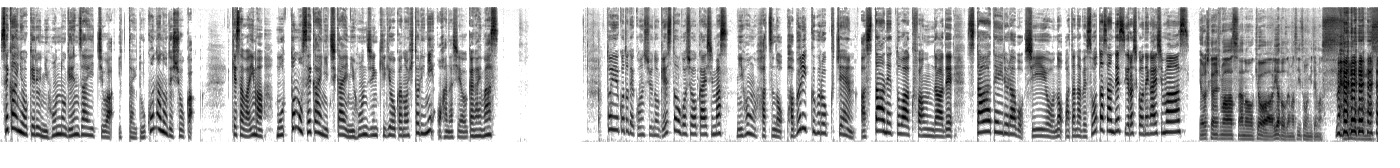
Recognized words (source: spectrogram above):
世界における日本の現在位置は一体どこなのでしょうか？今朝は今最も世界に近い日本人起業家の一人にお話を伺います。ということで今週のゲストをご紹介します。日本初のパブリックブロックチェーンアスターネットワークファウンダーでスターテイルラボ CEO の渡辺壮太さんです。よろしくお願いします。よろしくお願いします。あの今日はありがとうございます。いつも見てます。ありがとうございます。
